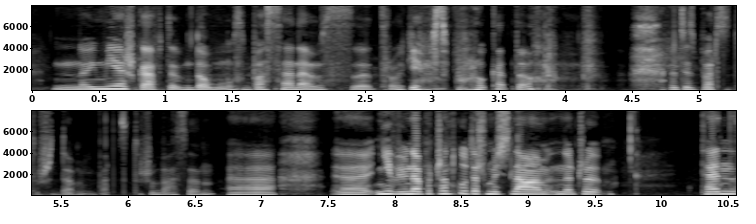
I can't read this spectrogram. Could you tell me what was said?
no i mieszka w tym domu z basenem, z trojgiem współlokatorów. Ale to jest bardzo duży dom i bardzo duży basen. E, e, nie wiem, na początku też myślałam, znaczy ten,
